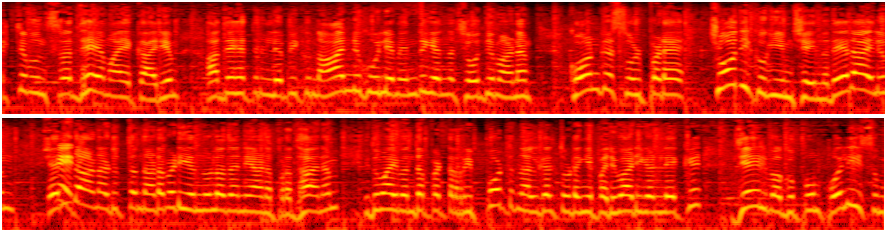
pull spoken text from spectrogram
ഏറ്റവും ശ്രദ്ധേയമായ കാര്യം. അദ്ദേഹത്തിന് ലഭിക്കുന്ന ആനുകൂല്യം എന്ത് എന്ന ചോദ്യമാണ് കോൺഗ്രസ് ഉൾപ്പെടെ ചോദിക്കുകയും ചെയ്യുന്നത്. ഏതായാലും എന്താണ് അടുത്ത നടപടി എന്നുള്ളത് തന്നെയാണ് പ്രധാനം. ഇതുമായി ബന്ധപ്പെട്ട റിപ്പോർട്ട് നൽകൽ തുടങ്ങിയ പരിപാടികളിലേക്ക് ജയിൽ വകുപ്പും പോലീസും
